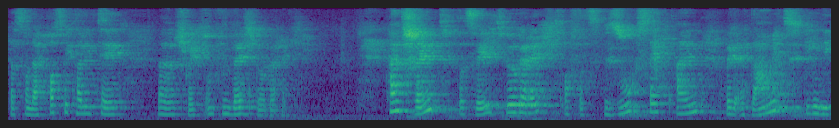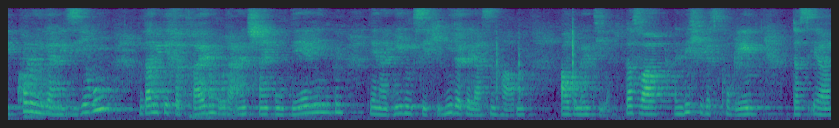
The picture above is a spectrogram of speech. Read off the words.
das von der Hospitalität äh, spricht und vom Weltbürgerrecht. Kant schränkt das Weltbürgerrecht auf das Besuchsrecht ein, weil er damit gegen die Kolonialisierung und damit die Vertreibung oder Einschränkung derjenigen, die in der Gegend sich niedergelassen haben, argumentiert. Das war ein wichtiges Problem, das er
